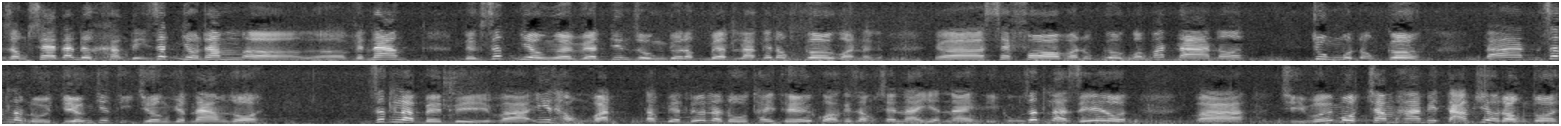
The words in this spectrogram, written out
Dòng xe đã được khẳng định rất nhiều năm ở ờ, Việt Nam được rất nhiều người Việt tin dùng điều đặc biệt là cái động cơ của uh, xe Ford và động cơ của Mazda nó chung một động cơ đã rất là nổi tiếng trên thị trường Việt Nam rồi. Rất là bền bỉ và ít hỏng vặt đặc biệt nữa là đồ thay thế của cái dòng xe này hiện nay thì cũng rất là dễ thôi. Và chỉ với 128 triệu đồng thôi.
